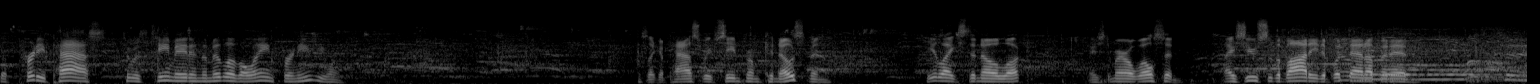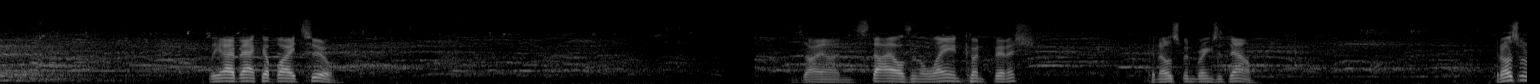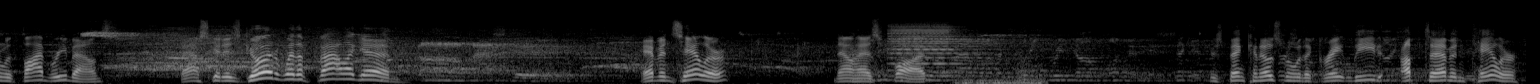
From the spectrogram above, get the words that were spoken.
the pretty pass to his teammate in the middle of the lane for an easy one. It's like a pass we've seen from Knostman. He likes to no look. There's Jeameril Wilson. Nice use of the body to put that up and in. Lehigh back up by two. Zion Styles in the lane, couldn't finish. Knostman brings it down. Knostman with five rebounds. Basket is good with a foul again. Evan Taylor now has five. Here's Ben Knostman with a great lead up to Evan Taylor.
